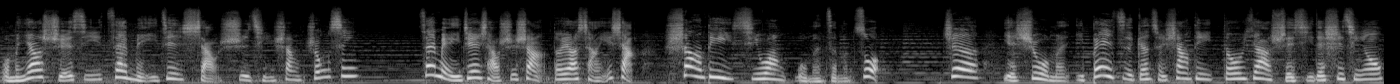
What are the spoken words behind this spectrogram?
我们要学习在每一件小事情上忠心，在每一件小事上都要想一想，上帝希望我们怎么做。这也是我们一辈子跟随上帝都要学习的事情哦。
